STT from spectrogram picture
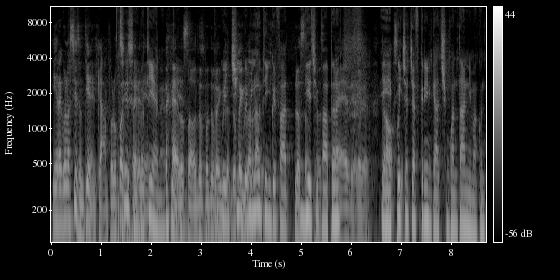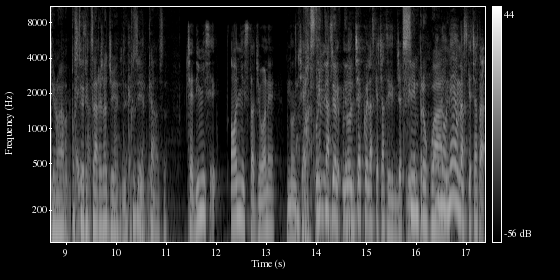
In regular season tiene il campo, lo puoi Sì, sì, lo tiene. Eh, lo so, dopo, dopo quei dopo 5 inguardabile. minuti in cui fa Lo so, 10 lo so. papere. Eh, è vero, è vero. E Però poi sì. c'è Jeff Green che ha 50 anni ma continua No, a ma hai posterizzare la Cioè, gente, così a caso. Cioè, dimmi se ogni stagione non c'è, quella, schia- non c'è quella schiacciata di Jeff Green. Sempre uguale. E non è una schiacciata,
